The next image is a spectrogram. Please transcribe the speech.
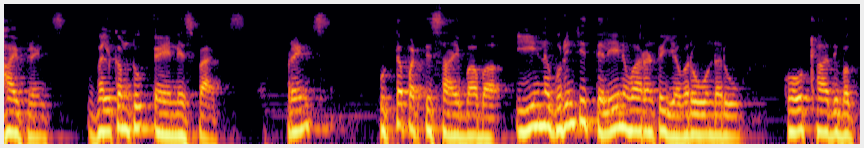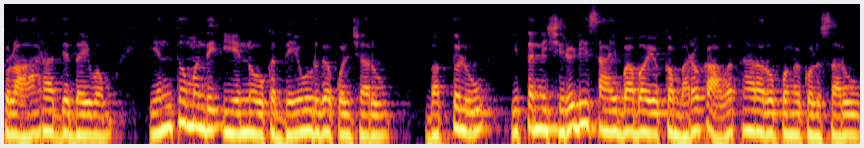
Hi friends welcome to ANS facts friends Puttaparthi Saibaba ఈయన గురించి తెలియని వారంటూ ఎవరు ఉండరు. కోట్లాది భక్తుల ఆరాధ్య దైవం ఎంతోమంది ఈయన్ను ఒక దేవుడిగా కొలిచారు. భక్తులు ఇతన్ని షిరిడి సాయిబాబా యొక్క మరొక అవతార రూపంగా కొలుస్తారు.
